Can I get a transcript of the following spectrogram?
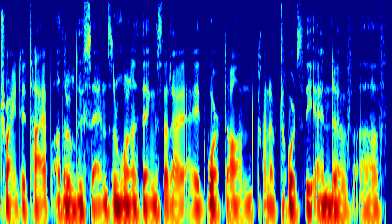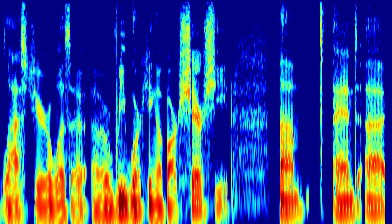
trying to tie up other loose ends. And one of the things that I, I had worked on kind of towards the end of, of last year was a, a reworking of our share sheet. Um, and uh,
